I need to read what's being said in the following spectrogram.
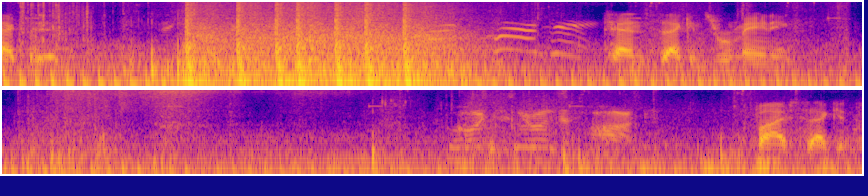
It. 10 seconds remaining. 5 seconds.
